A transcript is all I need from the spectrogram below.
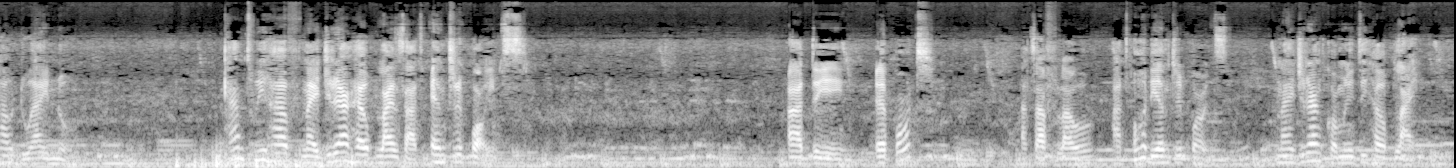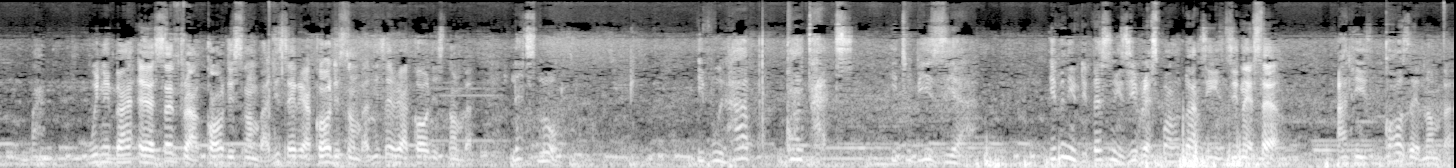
How do I know? Can't we have Nigerian helplines at entry points? At the airport, at Aflao, at all the entry points. Nigerian Community Helpline. Winneba uh, Central, call this number. This area, call this number. This area, call this number. Let's know. If we have contacts, it will be easier. Even if the person is irresponsible and he's in a cell and he calls a number,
